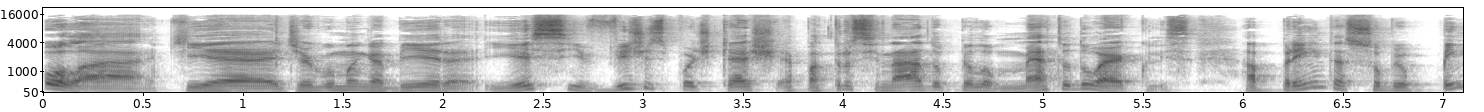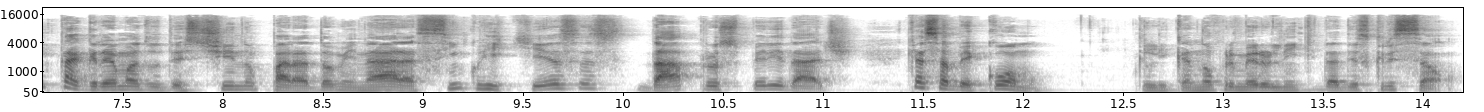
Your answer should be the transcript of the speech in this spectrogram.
Olá, aqui é Diego Mangabeira e esse vídeo esse podcast é patrocinado pelo Método Hércules. Aprenda sobre o pentagrama do destino para dominar as cinco riquezas da prosperidade. Quer saber como? Clica no primeiro link da descrição.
